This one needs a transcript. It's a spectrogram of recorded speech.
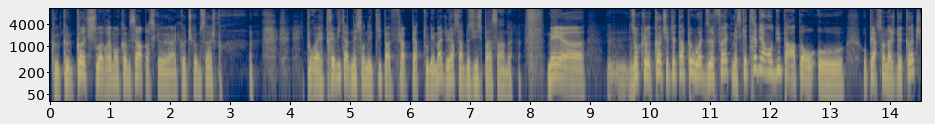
que, le coach soit vraiment comme ça, parce qu'un coach comme ça, il pourrait très vite amener son équipe à faire perdre tous les matchs. D'ailleurs, c'est un peu ce qui se passe. hein. Mais euh, disons que le coach est peut-être un peu what the fuck, mais ce qui est très bien rendu par rapport au, au- au personnage de coach,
